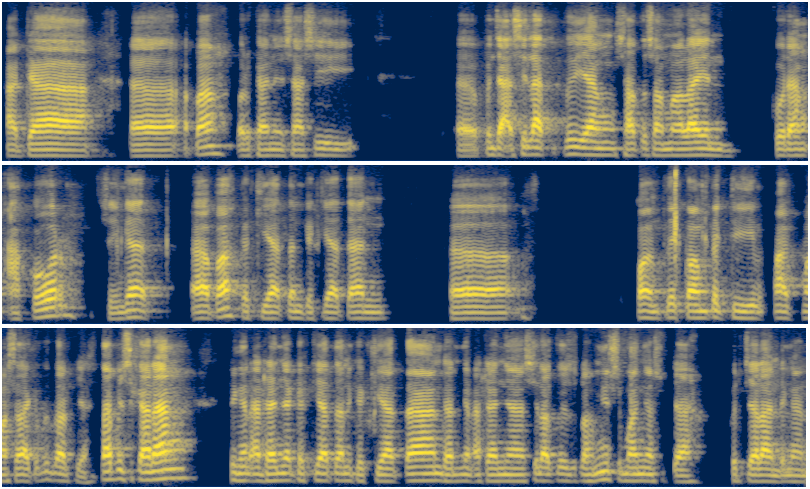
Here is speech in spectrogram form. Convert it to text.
ada eh, apa organisasi eh, pencak silat itu yang satu sama lain kurang akur sehingga apa kegiatan-kegiatan eh, konflik-konflik di masyarakat itu luar biasa. Tapi sekarang dengan adanya kegiatan-kegiatan dan dengan adanya silaturahmi semuanya sudah berjalan dengan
